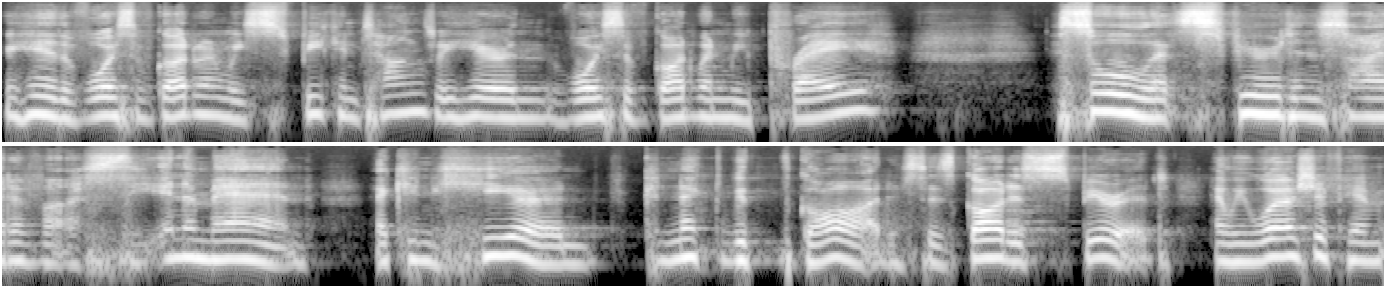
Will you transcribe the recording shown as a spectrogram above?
We hear the voice of God when we speak in tongues. We hear the voice of God when we pray. It's all that spirit inside of us, the inner man that can hear and connect with God. It says God is spirit, and we worship him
